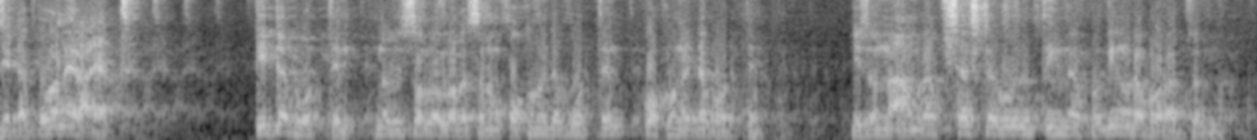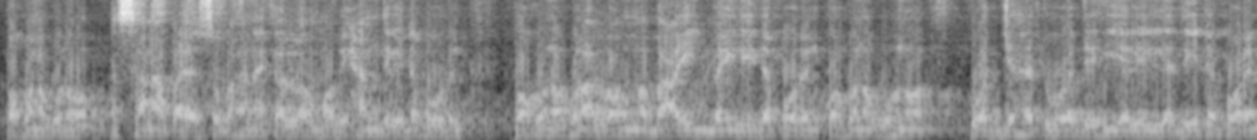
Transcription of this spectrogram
যেটা কোরআনের আয়াত, এটা পড়তেন। নবী সাল্লাল্লাহু সাল্লাম কখন এটা পড়তেন, কখন এটা পড়তেন। এই জন্য আমরা চেষ্টা করি তিন প্রতিদিন ওটা পড়ার জন্য। কখনো কোনো সানা সুবাহানাকা আল্লাহুম্মা বিহামদিকা এটা পড়েন কখনো কোনো আল্লাহুম্মা বাঈদ বাইন, এটা পড়েন। কখনো কখনো ওয়াজ্জাহাতু ওয়াজহিয়া এটা পড়েন।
